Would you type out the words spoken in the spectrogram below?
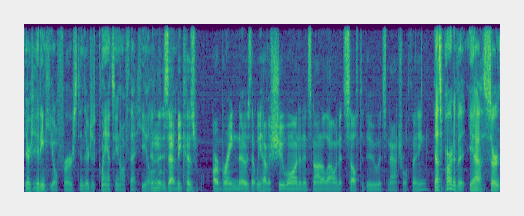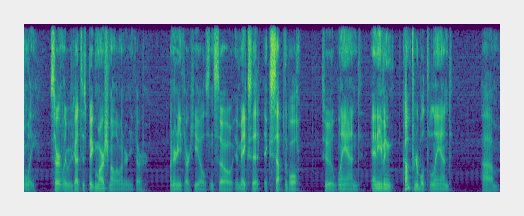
they're hitting heel first and they're just glancing off that heel. And is that bit. because our brain knows that we have a shoe on and it's not allowing itself to do its natural thing? That's part of it. Yeah, certainly. Certainly. We've got this big marshmallow underneath our underneath our heels, and so it makes it acceptable to land and even comfortable to land um,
